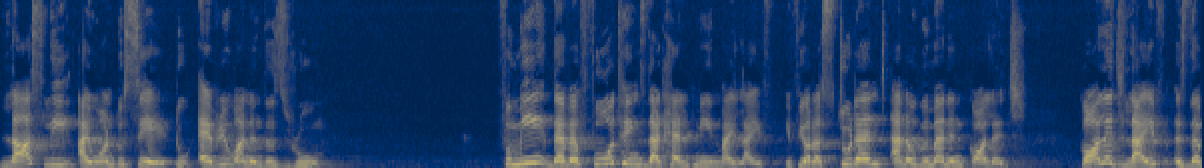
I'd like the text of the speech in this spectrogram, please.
Lastly, I want to say to everyone in this room for me, there were four things that helped me in my life. If you're a student and a woman in college, college life is the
